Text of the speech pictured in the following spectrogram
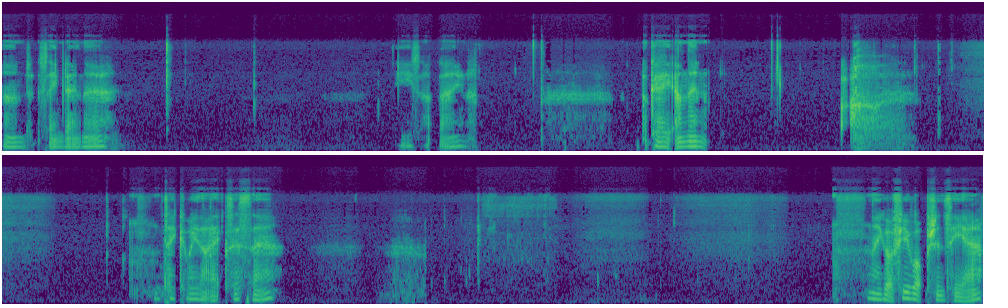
and same down there ease that down okay and then oh, take away that excess there now you've got a few options here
